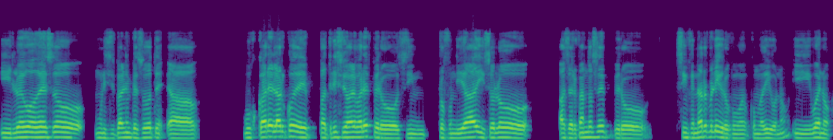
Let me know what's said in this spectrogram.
Y luego de eso, Municipal empezó a buscar el arco de Patricio Álvarez, pero sin profundidad y solo acercándose, pero sin generar peligro, como, como digo, ¿no? Y bueno,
